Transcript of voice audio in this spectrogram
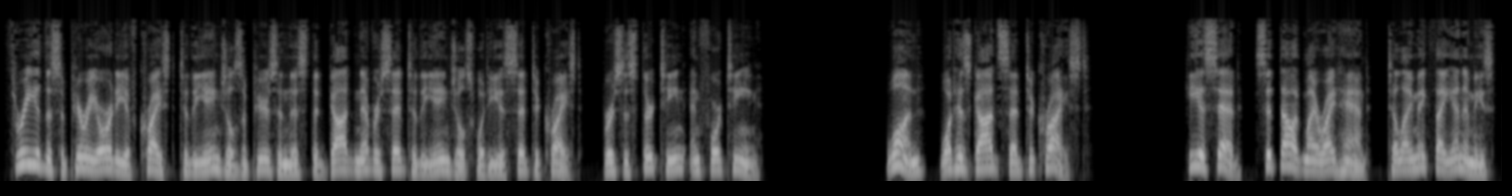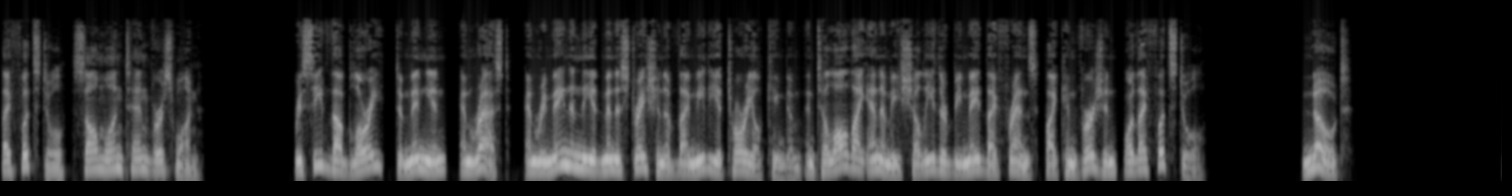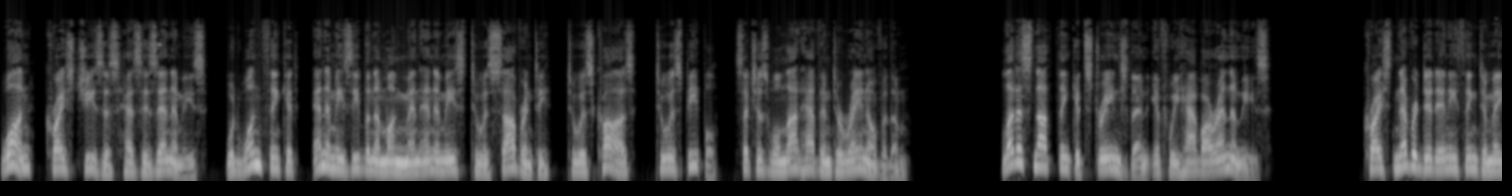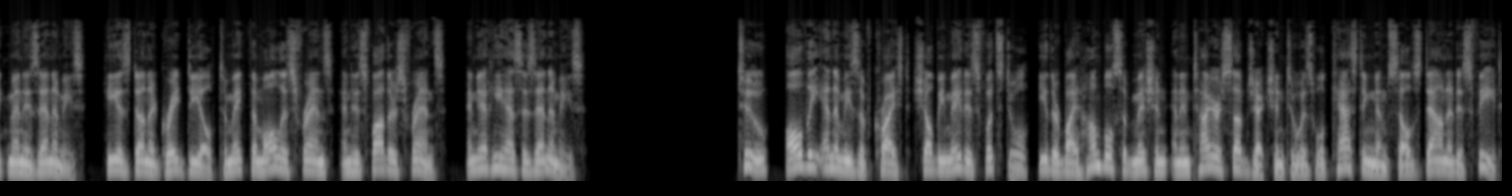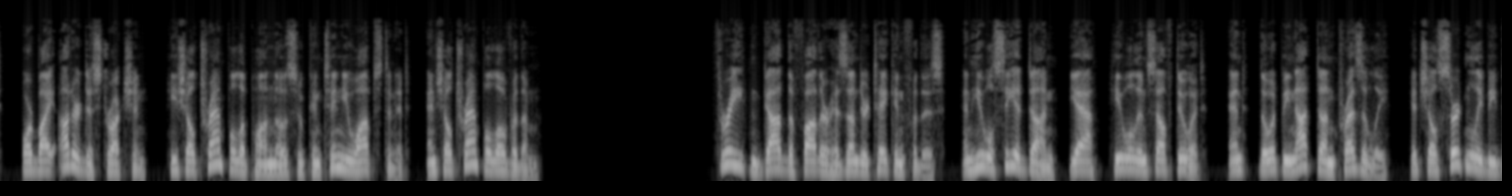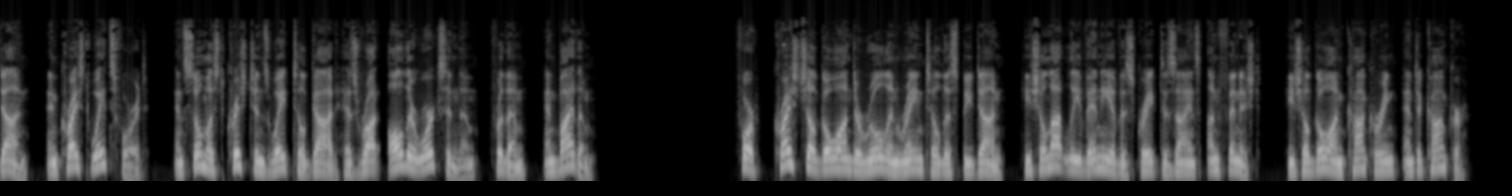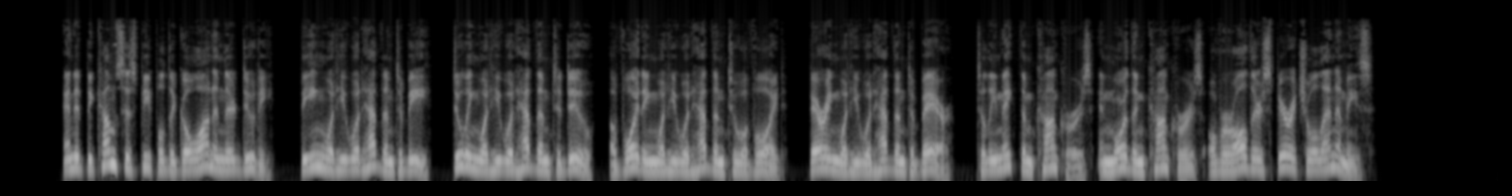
3. The superiority of Christ to the angels appears in this that God never said to the angels what He has said to Christ, verses 13 and 14. 1. What has God said to Christ? He has said, Sit thou at my right hand, till I make thy enemies thy footstool. Psalm 110, verse 1. Receive thou glory, dominion, and rest, and remain in the administration of thy mediatorial kingdom until all thy enemies shall either be made thy friends by conversion or thy footstool. Note 1. Christ Jesus has his enemies, would one think it, enemies even among men, enemies to his sovereignty, to his cause, to his people, such as will not have him to reign over them. Let us not think it strange then if we have our enemies. Christ never did anything to make men his enemies, he has done a great deal to make them all his friends and his Father's friends, and yet he has his enemies. 2. All the enemies of Christ shall be made his footstool, either by humble submission and entire subjection to his will, casting themselves down at his feet, or by utter destruction, he shall trample upon those who continue obstinate, and shall trample over them. 3. God the Father has undertaken for this, and he will see it done, yea, he will himself do it, and, though it be not done presently, it shall certainly be done, and Christ waits for it, and so must Christians wait till God has wrought all their works in them, for them, and by them. For Christ shall go on to rule and reign till this be done, he shall not leave any of his great designs unfinished, he shall go on conquering and to conquer. And it becomes his people to go on in their duty, being what he would have them to be, doing what he would have them to do, avoiding what he would have them to avoid, bearing what he would have them to bear, till he make them conquerors and more than conquerors over all their spiritual enemies.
